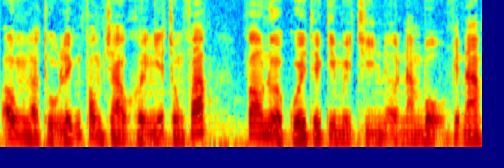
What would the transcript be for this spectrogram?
Ông là thủ lĩnh phong trào khởi nghĩa chống Pháp – vào nửa cuối thế kỷ 19 ở Nam Bộ, Việt Nam.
